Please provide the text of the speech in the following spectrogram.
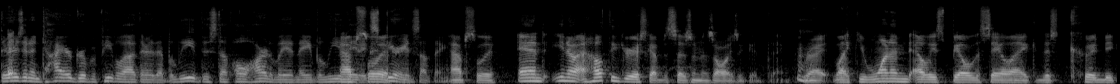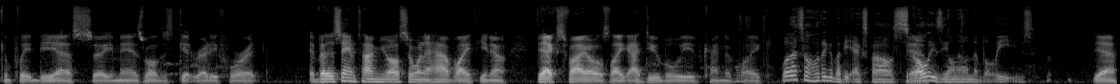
there is an entire group of people out there that believe this stuff wholeheartedly, and they believe they've Absolutely. experienced something. Absolutely. And, you know, a healthy degree of skepticism is always a good thing, Mm-hmm. right? Like, you want them to at least be able to say, like, this could be complete BS, so you may as well just get ready for it. But at the same time, you also want to have, like, you know, the X Files, like, I do believe, kind of like, Well, that's the whole thing about the X Files. Yeah. Scully's the only one that believes. yeah.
